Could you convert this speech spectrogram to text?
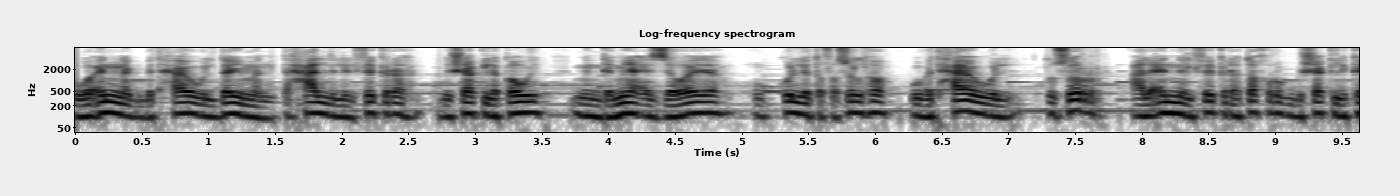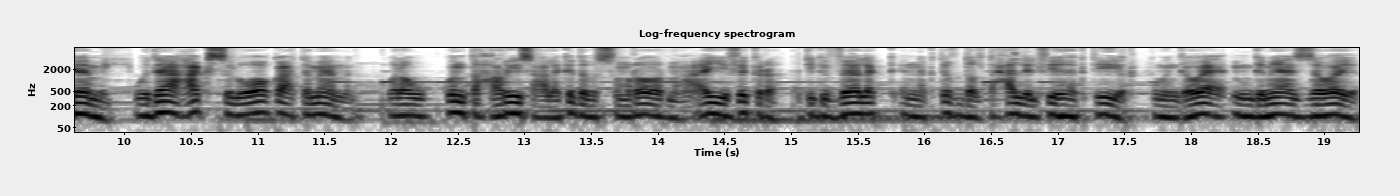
هو إنك بتحاول دايما تحلل الفكرة بشكل قوي من جميع الزوايا وبكل تفاصيلها وبتحاول تصر على إن الفكرة تخرج بشكل كامل وده عكس الواقع تماما. ولو كنت حريص على كده باستمرار مع أي فكرة بتيجي في بالك إنك تفضل تحلل فيها كتير ومن جواع من جميع الزوايا.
